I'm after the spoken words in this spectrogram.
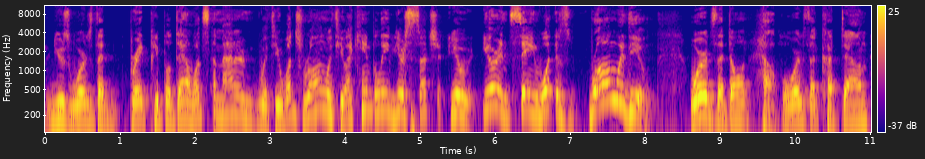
use words that break people down? What's the matter with you? What's wrong with you? I can't believe you're such you you're insane. What is wrong with you? Words that don't help, words that cut down,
